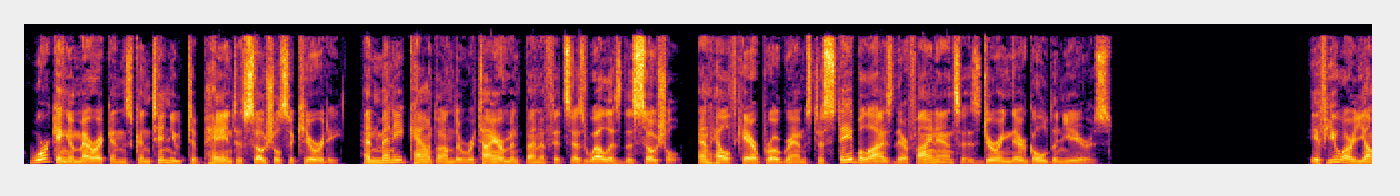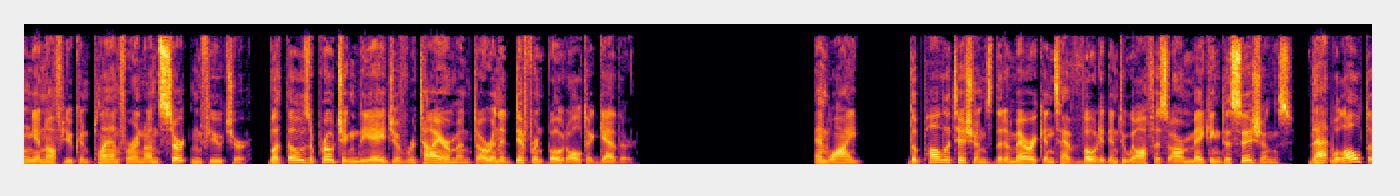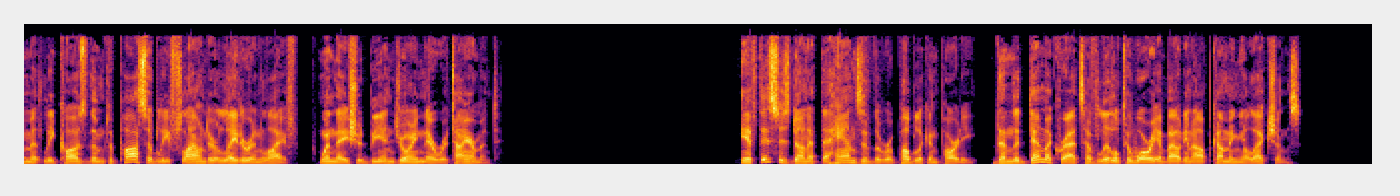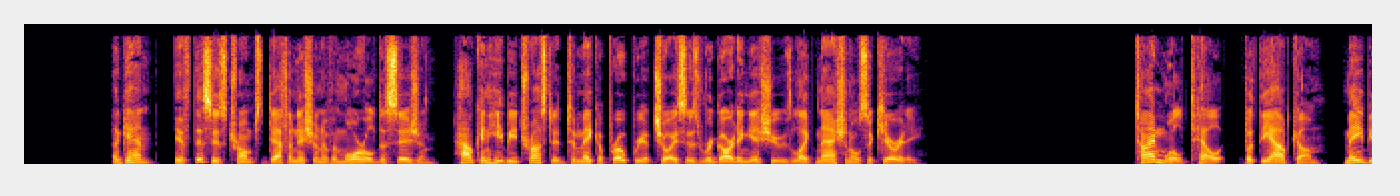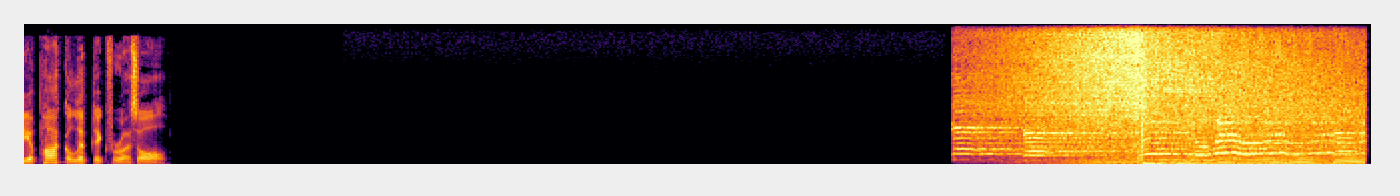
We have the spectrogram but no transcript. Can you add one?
Working Americans continue to pay into Social Security, and many count on the retirement benefits as well as the social and health care programs to stabilize their finances during their golden years. If you are young enough you can plan for an uncertain future, but those approaching the age of retirement are in a different boat altogether. And why? The politicians that Americans have voted into office are making decisions that will ultimately cause them to possibly flounder later in life when they should be enjoying their retirement. If this is done at the hands of the Republican Party, then the Democrats have little to worry about in upcoming elections. Again, if this is Trump's definition of a moral decision, how can he be trusted to make appropriate choices regarding issues like national security? Time will tell, but the outcome may be apocalyptic for us all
